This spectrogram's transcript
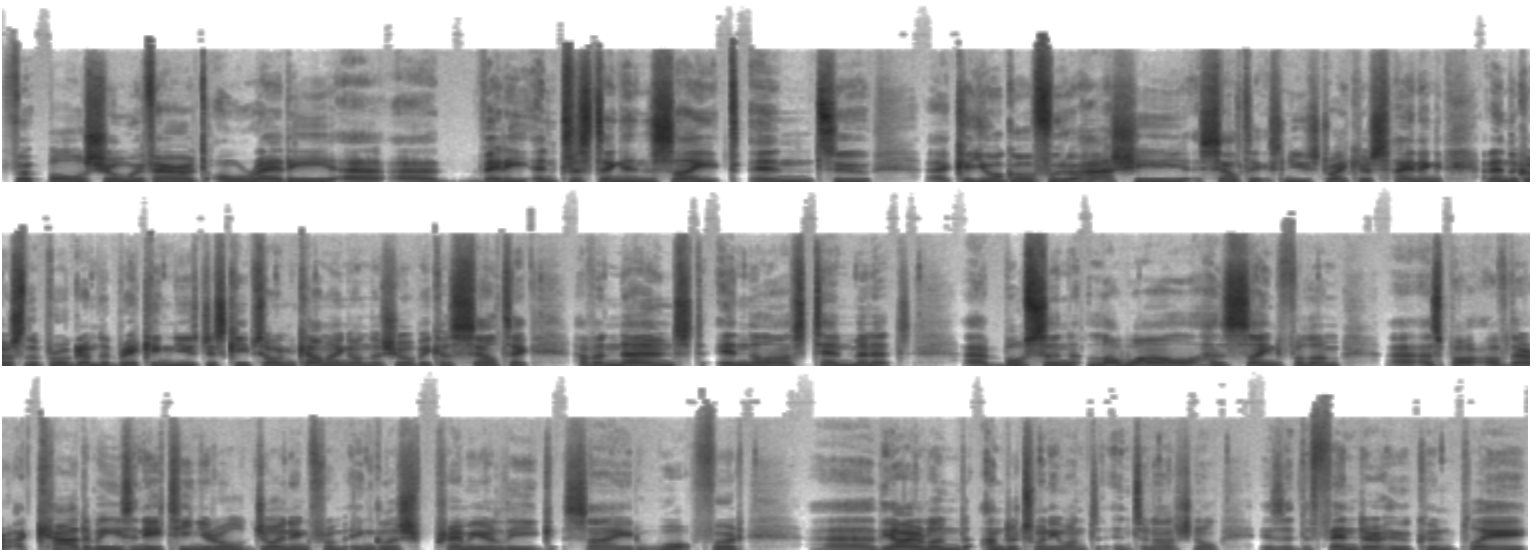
football show. We've heard already uh, a very interesting insight into uh, Kyogo Furuhashi, Celtic's new striker signing. And in the course of the programme, the breaking news just keeps on coming on the show because Celtic have announced in the last 10 minutes uh, Bosun Lawal has signed for them uh, as part of their academy. He's an 18 year old joining from English Premier League side Watford. Uh, the Ireland under 21 international is a defender who can play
